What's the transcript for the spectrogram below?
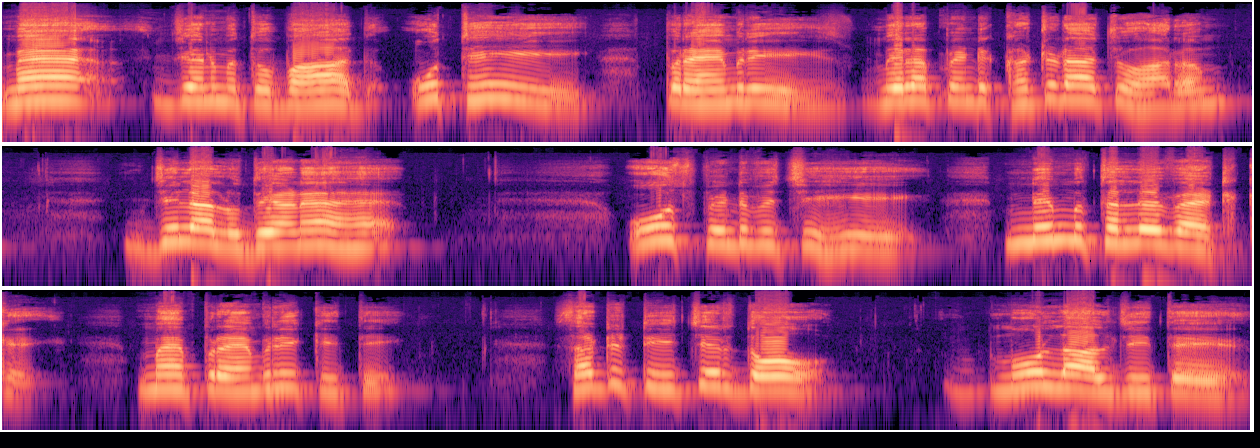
ਮੈਂ ਜਨਮ ਤੋਂ ਬਾਅਦ ਉੱਥੇ ਪ੍ਰਾਇਮਰੀ ਮੇਰਾ ਪਿੰਡ ਖਟੜਾ, ਚੋਹਾਰਮ, ਜ਼ਿਲ੍ਹਾ ਲੁਧਿਆਣਾ ਹੈ। ਉਸ ਪਿੰਡ ਵਿੱਚ ਹੀ ਨਿੰਮ ਥੱਲੇ ਬੈਠ ਕੇ ਮੈਂ ਪ੍ਰਾਇਮਰੀ ਕੀਤੀ। ਸਾਡੇ ਟੀਚਰ ਦੋ, ਮੋਹਨ ਲਾਲ ਜੀ ਤੇ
